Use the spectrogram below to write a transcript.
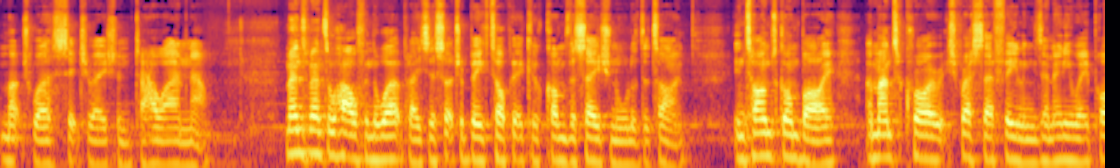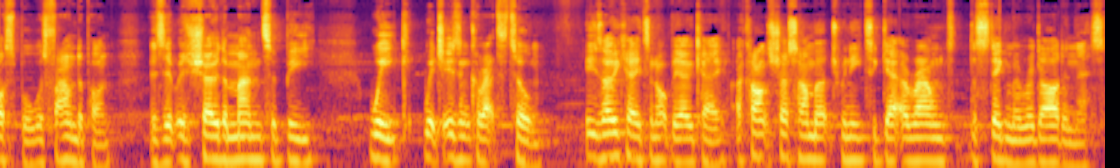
much worse situation to how I am now. Men's mental health in the workplace is such a big topic of conversation all of the time. In times gone by, a man to cry or express their feelings in any way possible was frowned upon, as it would show the man to be weak, which isn't correct at all. It's okay to not be okay. I can't stress how much we need to get around the stigma regarding this.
